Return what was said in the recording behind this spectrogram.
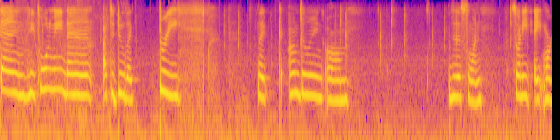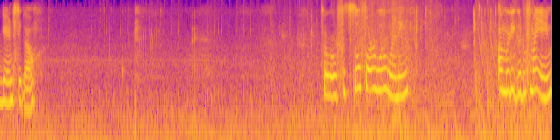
Then he told me then I had to do like three. Like I'm doing um this one. So I need eight more games to go. So, so far we're winning. I'm really good with my aim.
